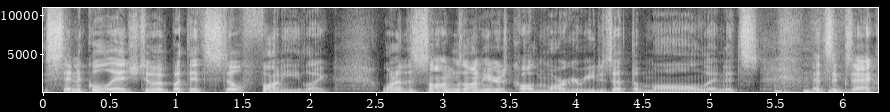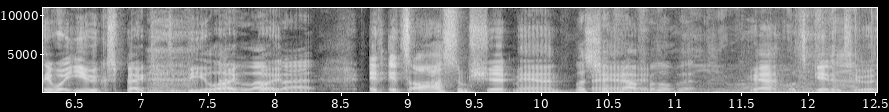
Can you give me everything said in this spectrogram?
cynical edge to it, but it's still funny. Like one of the songs on here is called "Margaritas at the Mall," and it's it's exactly what you expect it to be like. I love but that. It, it's awesome shit, man. Let's check it out for a little bit. Yeah, let's get into it.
